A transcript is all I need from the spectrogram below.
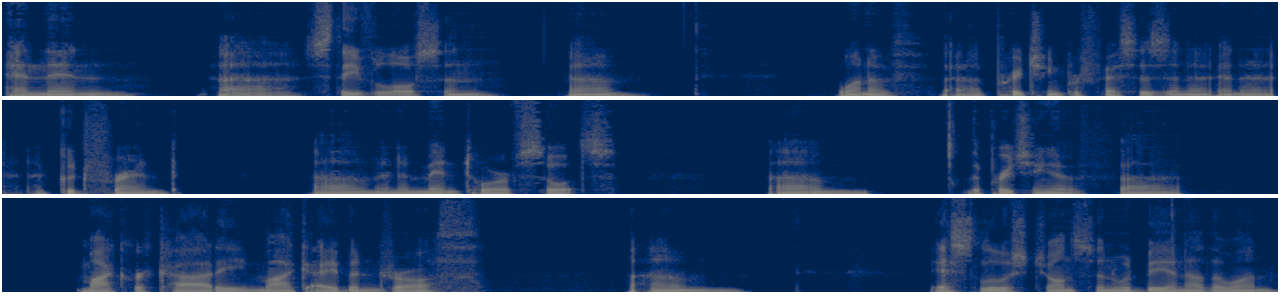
and then uh, Steve Lawson, um, one of uh, preaching professors and a, and, a, and a good friend um, and a mentor of sorts. Um, the preaching of uh, Mike Riccardi, Mike Abendroth, um, S. Lewis Johnson would be another one.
